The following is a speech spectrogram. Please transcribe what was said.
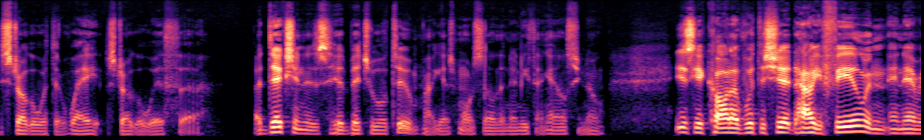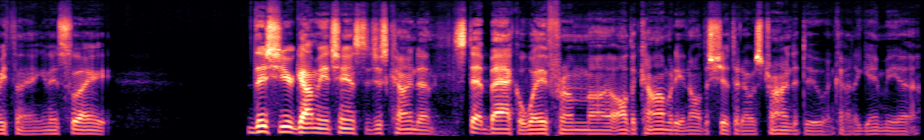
struggle with their weight, struggle with uh, addiction is habitual too. I guess more so than anything else. You know, you just get caught up with the shit, how you feel, and and everything, and it's like this year got me a chance to just kind of step back away from uh, all the comedy and all the shit that I was trying to do, and kind of gave me a,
